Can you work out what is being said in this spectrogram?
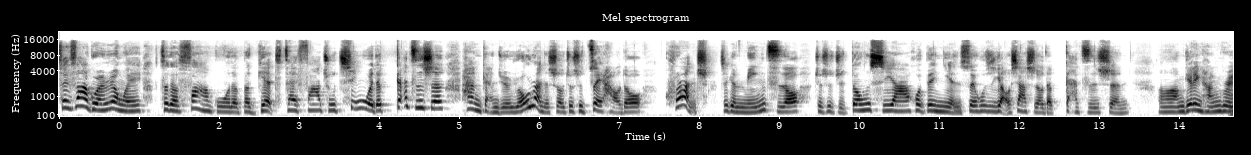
所以法国人认为，这个法国的 baguette 在发出轻微的嘎吱声和感觉柔软的时候，就是最好的哦。Crunch 这个名词哦，就是指东西啊会被碾碎或是咬下时候的嘎吱声。Um, I'm getting hungry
